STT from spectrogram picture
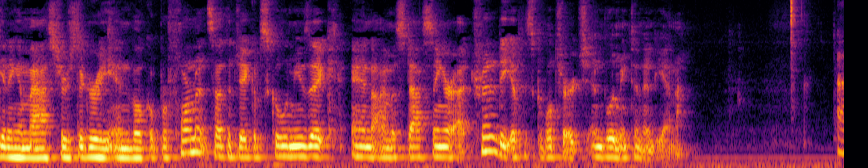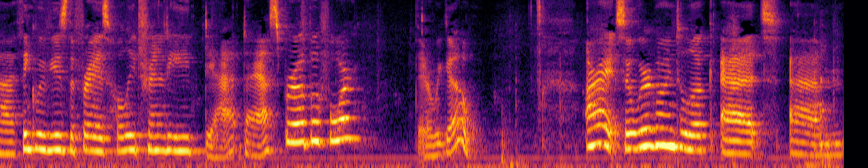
getting a master's degree in vocal performance at the Jacobs School of Music, and I'm a staff singer at Trinity Episcopal Church in Bloomington, Indiana. Uh, I think we've used the phrase Holy Trinity dia- diaspora before. There we go. All right, so we're going to look at um,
